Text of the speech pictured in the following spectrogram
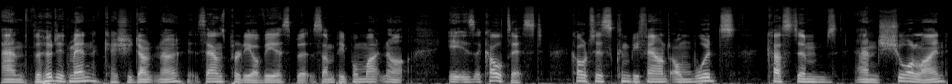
And the hooded men, in case you don't know, it sounds pretty obvious, but some people might not, it is a cultist. Cultists can be found on woods, customs, and shoreline.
